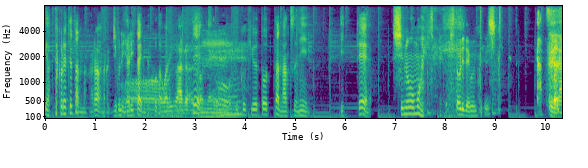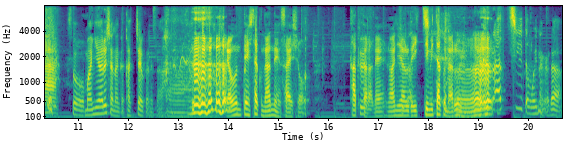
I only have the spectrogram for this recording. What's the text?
やってくれてたんだから、なんか自分でやりたいみたいなこだわりがあって、ね育休取った夏に行って、死ぬ思いで一人で運転して、かついな。そう、マニュアル車なんか買っちゃうからさ、いや、運転したくなんねん、最初。買ったらね、マニュアルで行ってみたくなるんよね。クラッチーと思いながら、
